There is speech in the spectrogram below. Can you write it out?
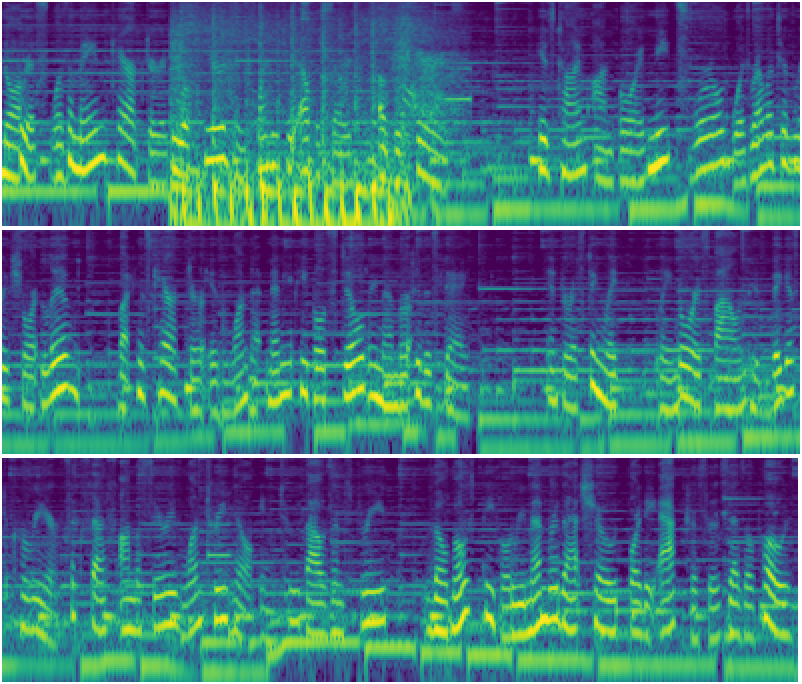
Norris was a main character who appeared in 22 episodes of the series. His time on Boy Meets World was relatively short-lived, but his character is one that many people still remember to this day. Interestingly, Lee Norris found his biggest career success on the series One Tree Hill in 2003, though most people remember that show for the actresses as opposed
